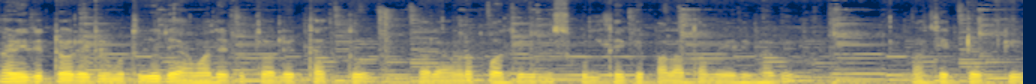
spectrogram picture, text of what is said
আর এদের টয়লেটের মতো যদি আমাদের টয়লেট থাকতো, তাহলে আমরা প্রতিদিন স্কুল থেকে পালাতাম এইভাবে, মাছের টপকে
